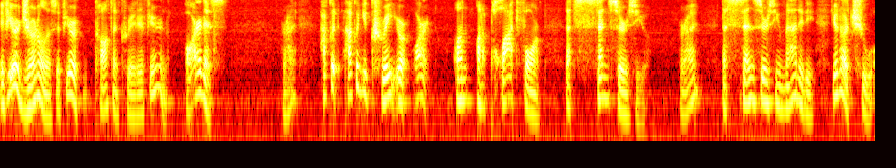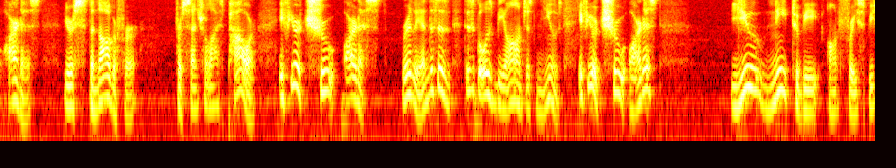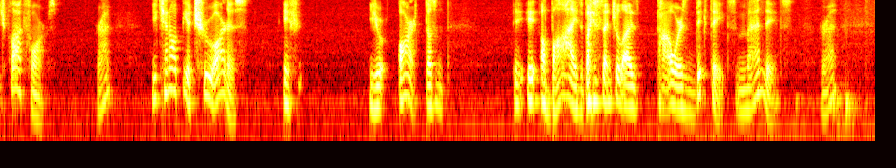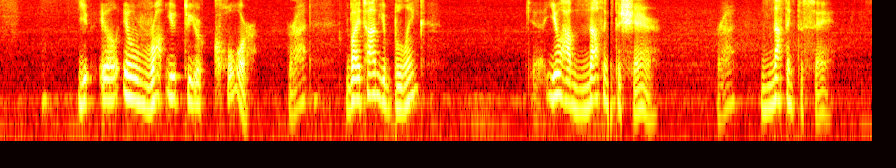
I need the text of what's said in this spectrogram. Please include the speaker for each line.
Speaker 1: if you're a journalist if you're a content creator if you're an artist right how could how could you create your art on on a platform that censors you right that censors humanity? You're not a true artist. You're a stenographer for centralized power. If you're a true artist really and this is this goes beyond just news. If you're a true artist you need to be on free speech platforms right you cannot be a true artist if your art doesn't it, abides by centralized powers dictates mandates right? You it'll, it'll rot you to your core right? By the time you blink you'll have nothing to share right? Nothing to say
